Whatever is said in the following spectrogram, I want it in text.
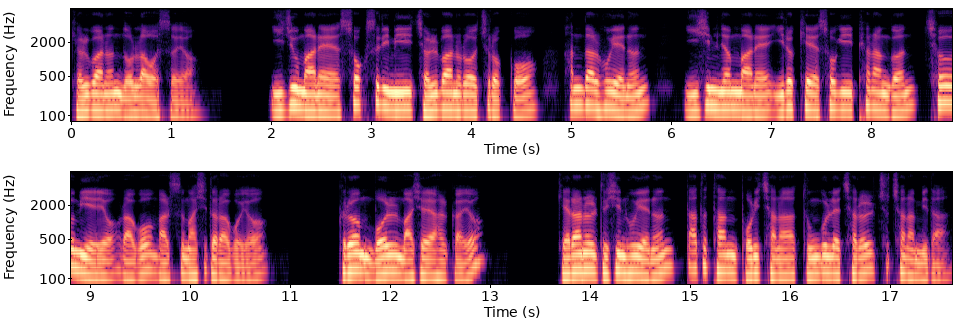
결과는 놀라웠어요. 2주 만에 속쓰림이 절반으로 줄었고 한 달 후에는 20년 만에 이렇게 속이 편한 건 처음이에요 라고 말씀하시더라고요. 그럼 뭘 마셔야 할까요? 계란을 드신 후에는 따뜻한 보리차나 둥글레차를 추천합니다.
